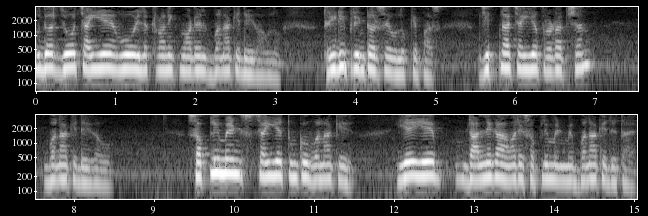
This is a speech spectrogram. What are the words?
उधर जो चाहिए वो इलेक्ट्रॉनिक मॉडल बना के देगा वो लोग। थ्री डी प्रिंटर से वो लोग के पास। जितना चाहिए प्रोडक्शन बना के देगा वो। सप्लीमेंट्स चाहिए तुमको बना के। ये ये डालने का हमारे सप्लीमेंट में बना के देता है।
